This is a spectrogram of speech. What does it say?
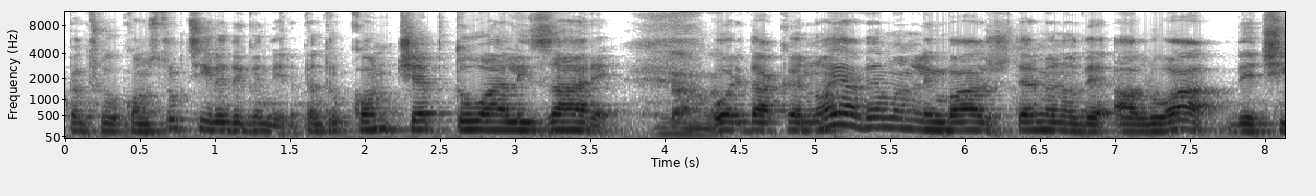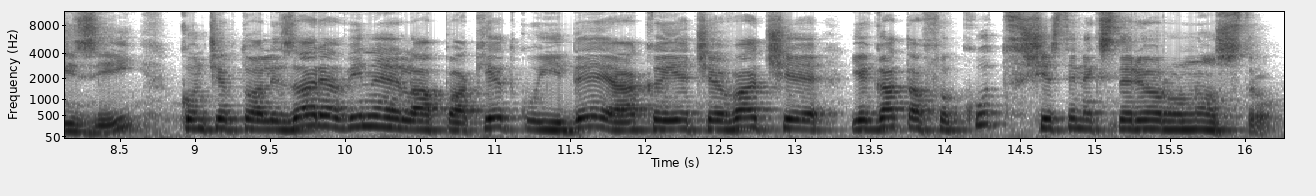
pentru construcțiile de gândire, pentru conceptualizare. Da, da. Ori dacă noi avem în limbaj termenul de a lua decizii, conceptualizarea vine la pachet cu ideea că e ceva ce e gata făcut și este în exteriorul nostru.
